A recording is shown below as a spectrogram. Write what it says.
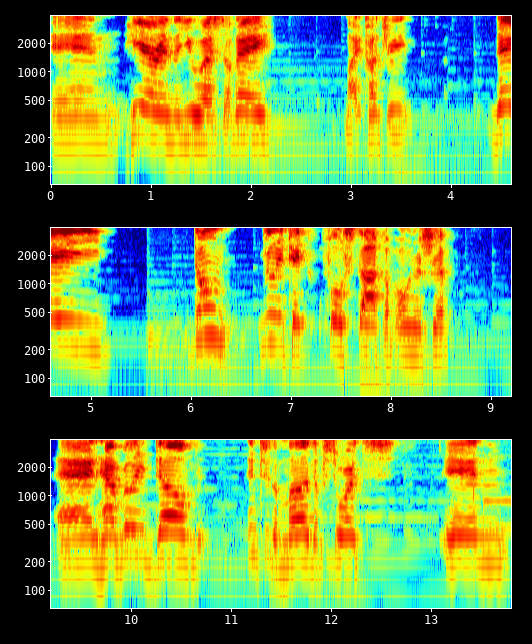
in here in the US of A, my country, they don't really take full stock of ownership and have really delved into the mud of sorts in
